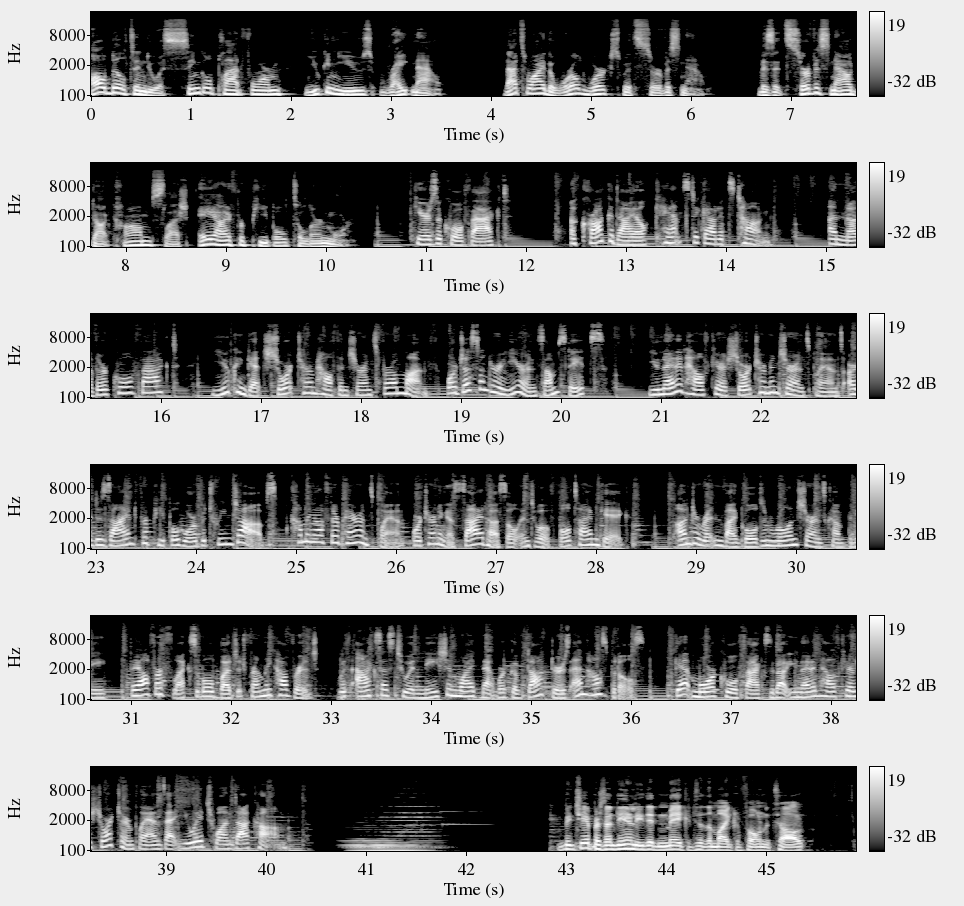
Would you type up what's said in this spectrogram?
All built into a single platform you can use right now. That's why the world works with ServiceNow. Visit servicenow.com/slash AI for people to learn more. Here's a cool fact: a crocodile can't stick out its tongue. Another cool fact: you can get short-term health insurance for a month or just under a year in some states. United Healthcare short term insurance plans are designed for people who are between jobs, coming off their parents' plan, or turning a side hustle into a full time gig. Underwritten by Golden Rule Insurance Company, they offer flexible, budget friendly coverage with access to a nationwide network of doctors and hospitals. Get more cool facts about United Healthcare short term plans at uh1.com. Be chippers, I nearly didn't make it to the microphone at all.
